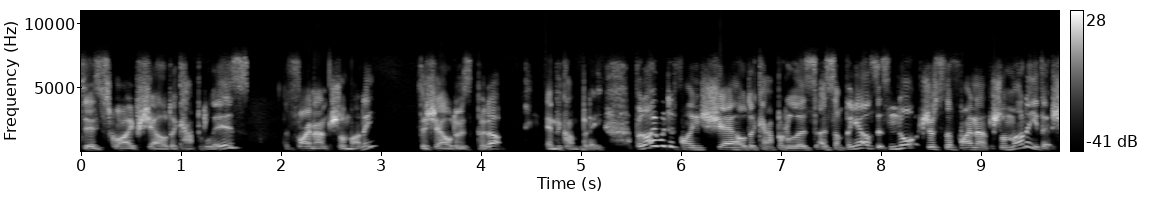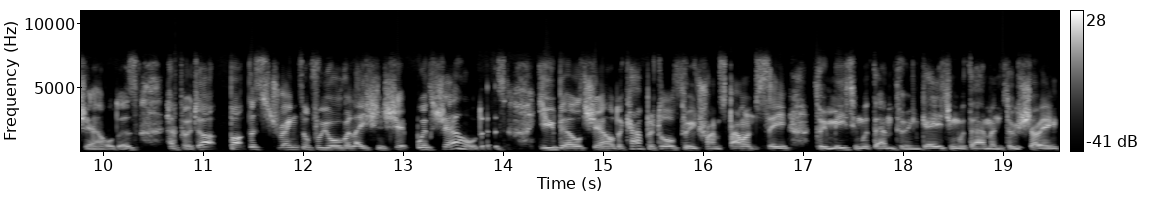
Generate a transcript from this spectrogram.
describe shareholder capital is? The financial money the shareholders put up in the company. But I would define shareholder capital as, as something else. It's not just the financial money that shareholders have put up, but the strength of your relationship with shareholders. You build shareholder capital through transparency, through meeting with them, through engaging with them, and through showing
